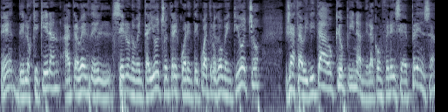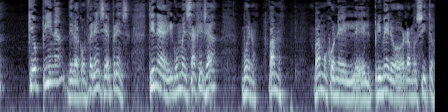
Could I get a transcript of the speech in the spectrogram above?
¿eh? de los que quieran, a través del 098-344-228. Ya está habilitado. ¿Qué opinan de la conferencia de prensa? ¿Qué opinan de la conferencia de prensa? ¿Tiene algún mensaje ya? Bueno, vamos. Vamos con el, primero, Ramoncito.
